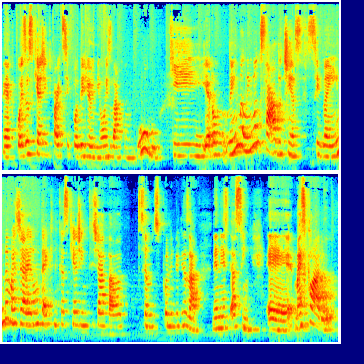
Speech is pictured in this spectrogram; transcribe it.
né, coisas que a gente participou de reuniões lá com o Google, que eram nem, nem lançado tinha sido ainda, mas já eram técnicas que a gente já estava sendo disponibilizado. Né? Assim, é, mas claro,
